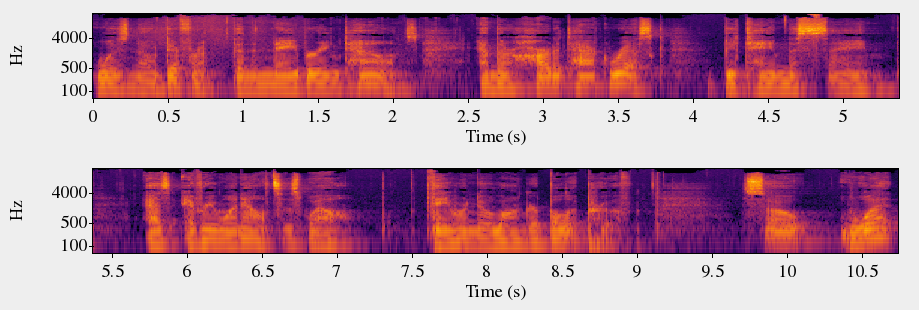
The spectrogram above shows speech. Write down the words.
was no different than the neighboring towns, and their heart attack risk became the same as everyone else as well. They were no longer bulletproof. So, what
